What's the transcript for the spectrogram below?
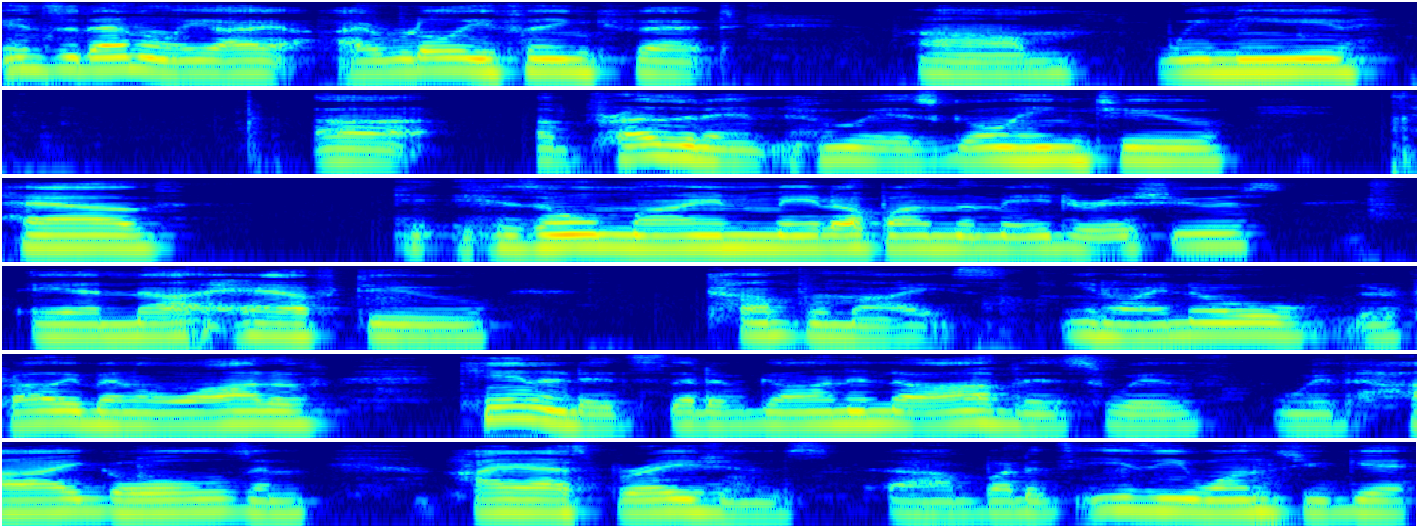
incidentally, I, I really think that um, we need uh, a president who is going to have his own mind made up on the major issues and not have to compromise you know, I know there's probably been a lot of candidates that have gone into office with with high goals and high aspirations, uh, but it's easy once you get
